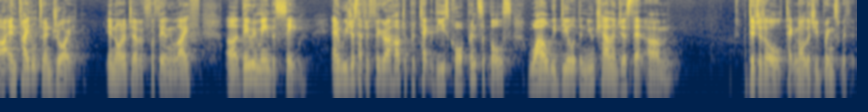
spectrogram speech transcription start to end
are entitled to enjoy in order to have a fulfilling life, they remain the same. And we just have to figure out how to protect these core principles while we deal with the new challenges that um, digital technology brings with it.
